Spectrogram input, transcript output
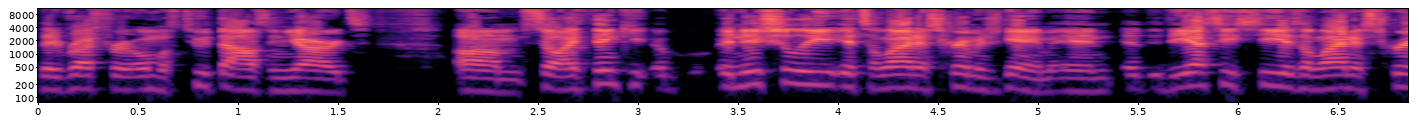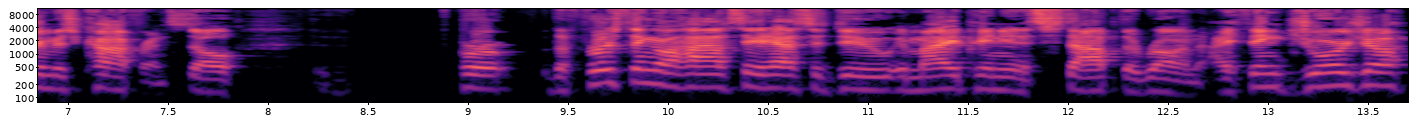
they've rushed for almost two thousand yards. Um, so I think initially it's a line of scrimmage game, and the SEC is a line of scrimmage conference. So for the first thing Ohio State has to do, in my opinion, is stop the run. I think Georgia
